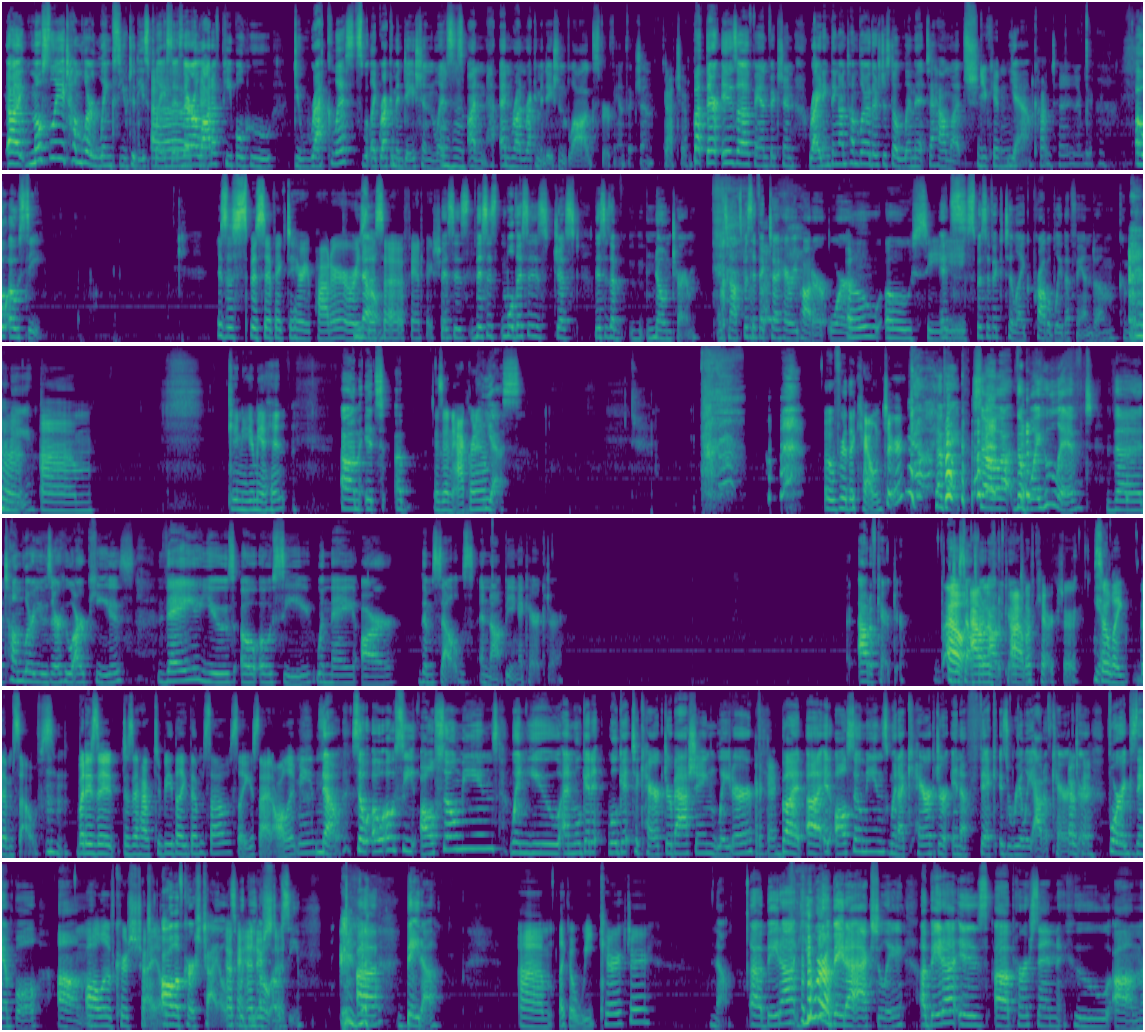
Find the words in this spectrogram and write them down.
Uh, mostly Tumblr links you to these places. Oh, there are a lot of people who do rec lists with like recommendation lists Mm-hmm. on and run recommendation blogs for fan fiction. Gotcha. But there is a fan fiction writing thing on Tumblr. There's just a limit to how much You can Yeah. content and everything. OOC. Is this specific to Harry Potter or is No. this a fan fiction? This is this is well this is just this is a known term. It's not specific to Harry Potter or OOC. it's specific to like probably the fandom community. um Can you give me a hint? um it's a Is it an acronym? yes. Over the counter? Okay, so uh, the boy who lived, the Tumblr user who RPs, they use OOC when they are themselves and not being a character. Out of character. oh, out of, out of character. out of character. Yeah. So like themselves. Mhm. But is it does it have to be like themselves? Like is that all it means? No. So OOC also means when you and we'll get it we'll get to character bashing later. Okay. But uh, it also means when a character in a fic is really out of character. Okay. For example, um, All of Cursed Child. all of Cursed Child Okay, would be understood. OOC. uh, beta, um like a weak character. no. Uh, beta, you were a beta actually. A beta is a person who um,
